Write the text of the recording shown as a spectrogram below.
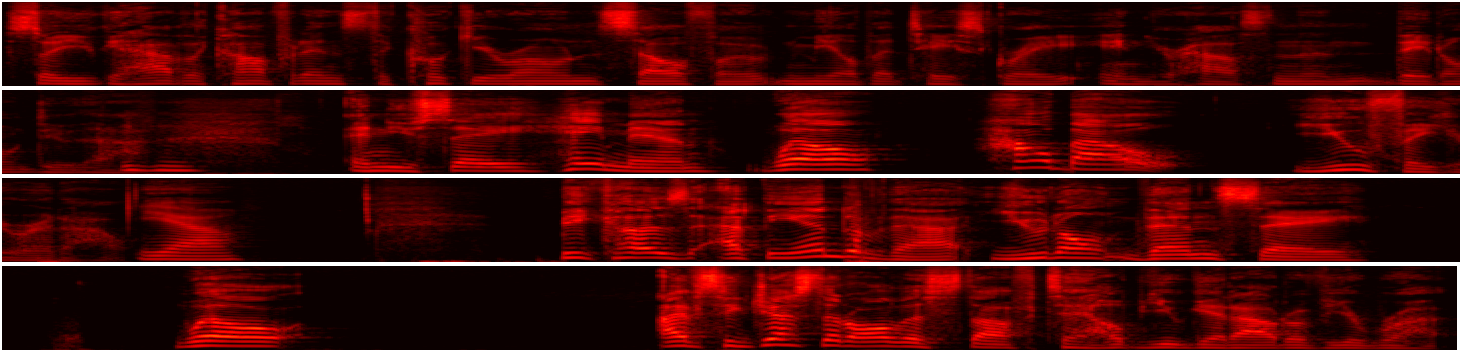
so you can have the confidence to cook your own self a meal that tastes great in your house? And then they don't do that. Mm-hmm. And you say, hey, man, well, how about you figure it out? Yeah. Because at the end of that, you don't then say, well, I've suggested all this stuff to help you get out of your rut,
